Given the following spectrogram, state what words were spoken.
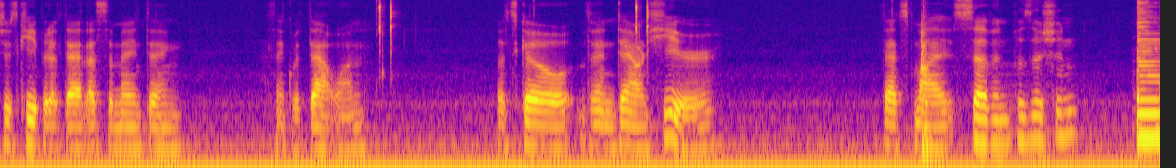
let's just keep it at that. That's the main thing, I think, with that one. Let's go then down here. That's my 7 position. 10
